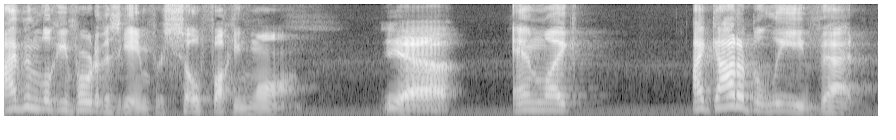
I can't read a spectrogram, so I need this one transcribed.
I've been looking forward to this game for so fucking long. Yeah, And like, I gotta believe that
